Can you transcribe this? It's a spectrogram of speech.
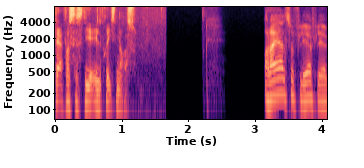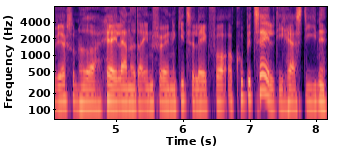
derfor så stiger elprisen også. Og der er altså flere og flere virksomheder her i landet, der indfører energitillæg for at kunne betale de her stigende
